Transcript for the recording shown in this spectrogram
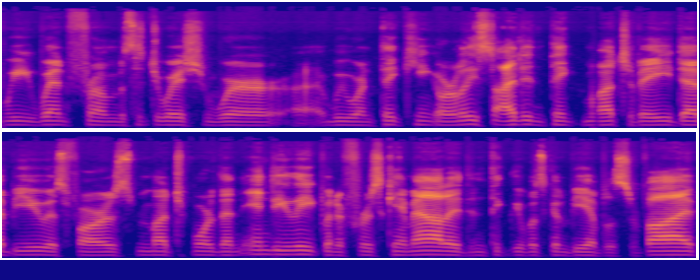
we went from a situation where uh, we weren't thinking, or at least I didn't think much of AEW as far as much more than Indie League when it first came out. I didn't think it was going to be able to survive.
